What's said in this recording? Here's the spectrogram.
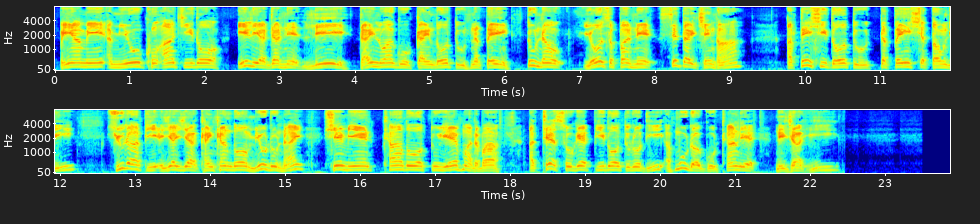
ဗိယံမင်အမျိုးခွန်အားကြီးသောအေလျာဒနှင့်လေးဒိုင်းလွှားကိုကင်သောသူနှစ်သိန်းသူနောက် ယောဇပတ်နှင့်စစ်တိုက်ခြင်းဟာအသင့်ရှိသောသူတသိန်းရှစ်တောင်းဒီယူဒပြည်အရရခိုင်ခံ့သောမြို့တို့၌ရှင်မြင်းထားသောသူရဲမှတပါအထက်ဆိုခဲ့ပြီးသောသူတို့သည် အမှုတော်ကိုထမ်းလျက်နေကြ၏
